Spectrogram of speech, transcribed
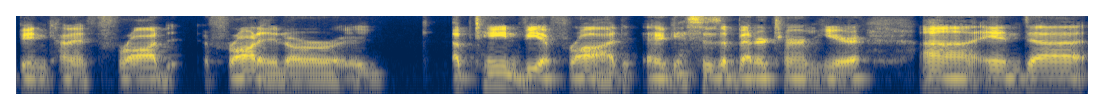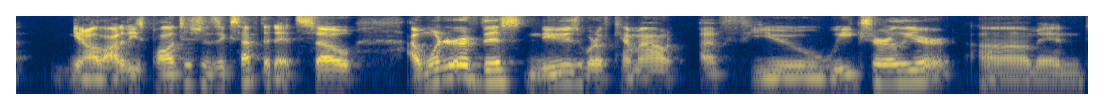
been kind of fraud frauded or obtained via fraud. I guess is a better term here, uh, and uh, you know, a lot of these politicians accepted it. So I wonder if this news would have come out a few weeks earlier um, and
